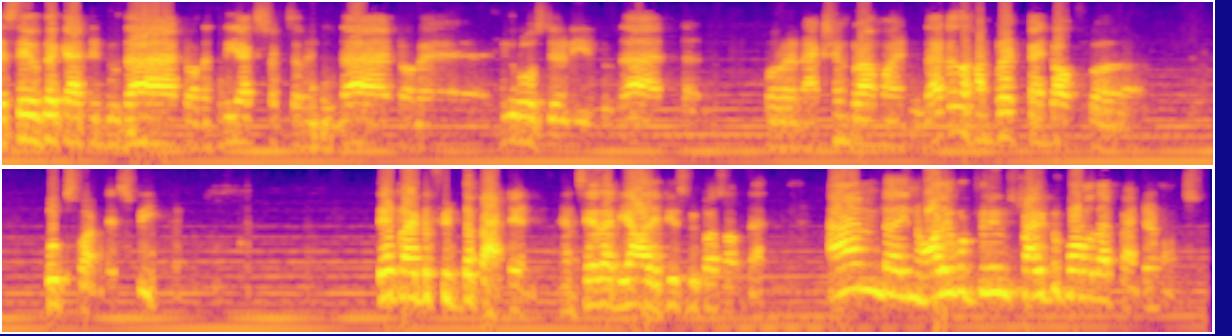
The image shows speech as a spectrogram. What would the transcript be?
a save the cat into that, or a three act structure into that, or a hero's journey into that, or an action drama into that. Are the hundred kind of uh, books what they speak. They try to fit the pattern and say that yeah it is because of that. And uh, in hollywood films try to follow that pattern also.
